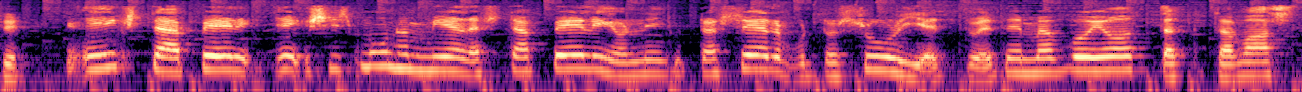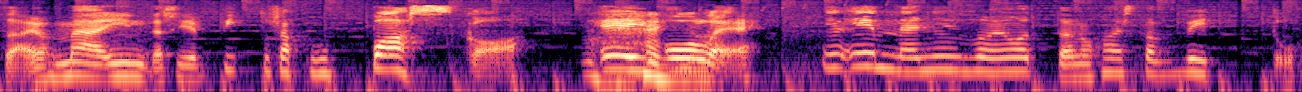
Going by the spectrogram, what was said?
se, eikö tää peli, eik, siis munhan mielestä tää peli on niinku, tää servut on suljettu, et en mä voi ottaa tätä vastaan, jos mä intäsin, että vittu sä puhut paskaa. Ei ole. Ja en mä nyt voi ottaa, no haista vittu.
